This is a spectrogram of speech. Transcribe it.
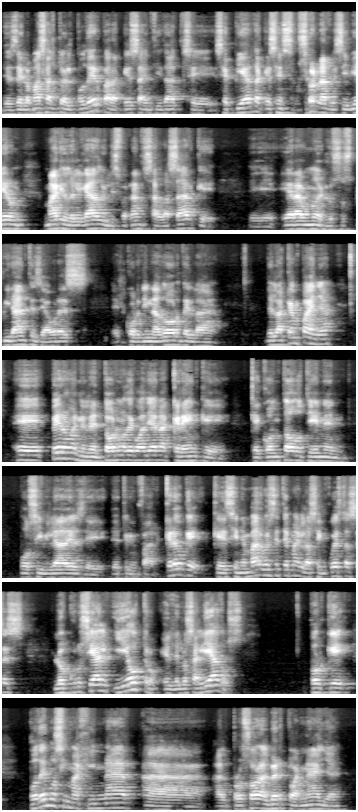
desde lo más alto del poder para que esa entidad se, pierda, que esa instrucción la recibieron Mario Delgado y Luis Fernando Salazar, que eh, era uno de los suspirantes y ahora es el coordinador de la, de la campaña, eh, pero en el entorno de Guadiana creen que, que con todo tienen posibilidades de, triunfar. Creo que, que, sin embargo, este tema de las encuestas es lo crucial y otro, el de los aliados, porque podemos imaginar al profesor Alberto Anaya,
